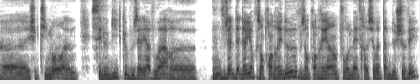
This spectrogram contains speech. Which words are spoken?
effectivement, c'est le guide que vous allez avoir vous, vous d'ailleurs, vous en prendrez deux. Vous en prendrez un pour le mettre sur votre table de chevet,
